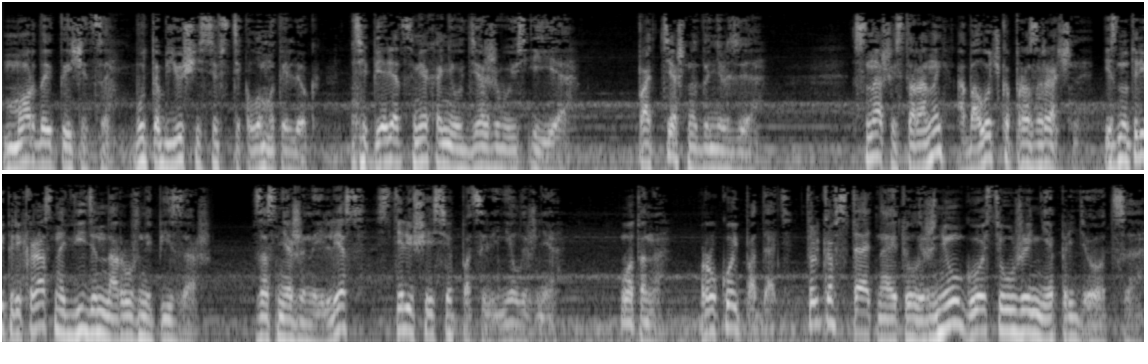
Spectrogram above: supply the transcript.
мордой тычется, будто бьющийся в стекло мотылек. Теперь от смеха не удерживаюсь и я. Потешно да нельзя. С нашей стороны оболочка прозрачная. Изнутри прекрасно виден наружный пейзаж. Заснеженный лес, стелющийся по целине лыжня. Вот она, рукой подать. Только встать на эту лыжню гостю уже не придется.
